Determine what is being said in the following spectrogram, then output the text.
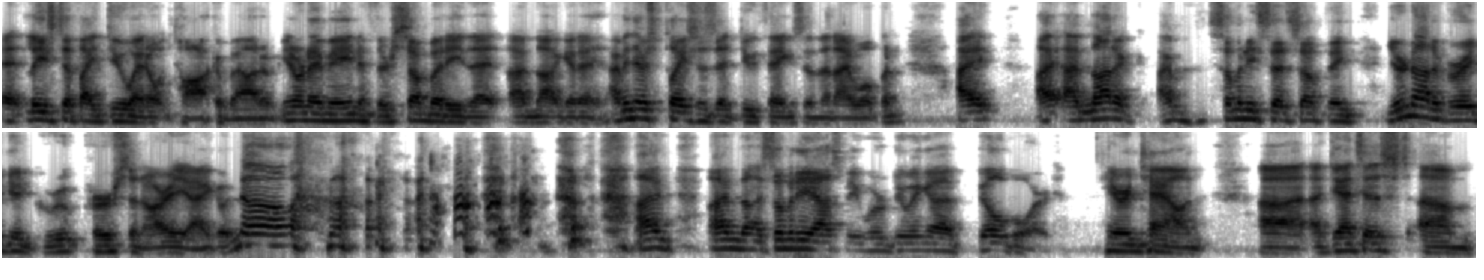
At least if I do, I don't talk about them. You know what I mean? If there's somebody that I'm not gonna, I mean, there's places that do things and then I will, but I, I, am not a. I'm. Somebody said something. You're not a very good group person, are you? I go, no. I'm. I'm not. Somebody asked me. We're doing a billboard here in town. Uh, a dentist, um,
